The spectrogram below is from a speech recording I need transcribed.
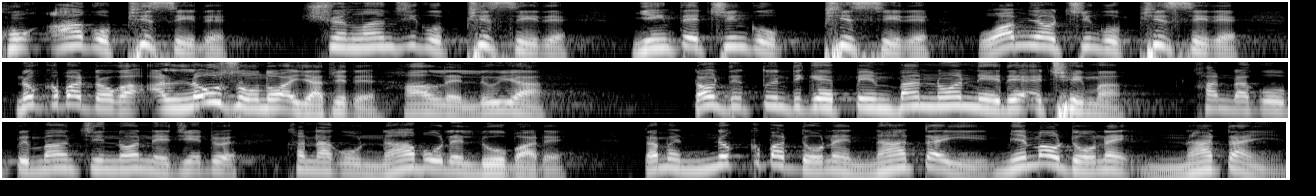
ခွန်အားကိုဖြစ်စေတယ်ရှင်လန်းကြီးကိုဖြစ်စေတယ်ငြိမ်သက်ခြင်းကိုဖြစ်စေတယ်ဝမ်းမြောက်ခြင်းကိုဖြစ်စေတယ်နှုတ်ကပတ်တော်ကအလုံးစုံသောအရာဖြစ်တယ်ဟာလေလုယာ တော့တွင်တကယ်ပင်ပန်းနွမ်းနေတဲ့အချိန်မှာခန္ဓာကိုယ်ပင်ပန်းခြင်းနွမ်းနေခြင်းအတွက်ခန္ဓာကိုယ်နားဖို့လည်းလိုပါတယ်ဒါပေမဲ့နှုတ်ကပတ်တော်နဲ့နားတိုက်ရင်မျက်မှောက်တော်နဲ့နားတိုက်ရင်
